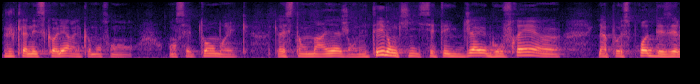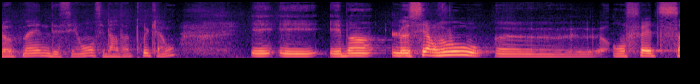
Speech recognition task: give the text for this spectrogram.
vu que l'année scolaire elle commence en, en septembre et que là c'était en mariage en été, donc il s'était déjà gaufré euh, la post-prod, des elopements, des séances et d'un tas de trucs avant. Et, et, et ben, le cerveau, euh, en fait,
